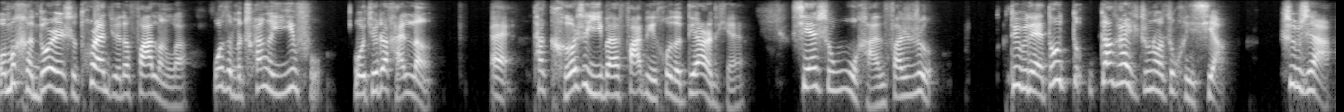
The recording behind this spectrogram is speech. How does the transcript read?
我们很多人是突然觉得发冷了，我怎么穿个衣服？我觉得还冷。哎，他咳是一般发病后的第二天，先是恶寒发热，对不对？都都刚开始症状都很像，是不是啊？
